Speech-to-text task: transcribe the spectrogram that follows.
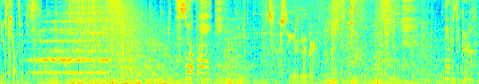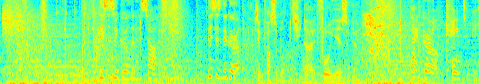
You killed him. There's no way. What's the last thing you remember? There was a girl. This is the girl that I saw. This is the girl. It's impossible. She died four years ago. That girl came to me,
